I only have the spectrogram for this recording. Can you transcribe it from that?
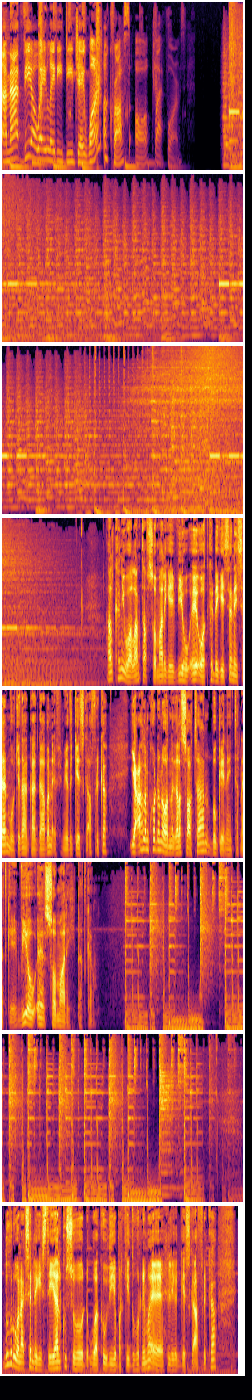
I'm at VOA Lady DJ1 across all platforms. halkani waa laanta af soomaaliga ee v o a oo aad ka dhagaysanaysaan mawjadaha gaagaaban efemyada geeska africa iyo caalamkao dhan oo aad nagala socotaan boggeena internetka ee v o a somaly com duhur wanaagsan dhegeystayaal ku soo waa kowdiiyo barkii duhurnimo ee xilliga geeska africa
